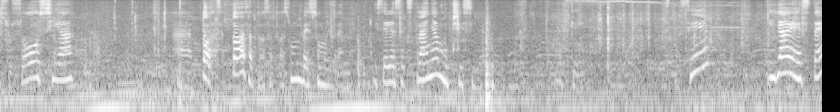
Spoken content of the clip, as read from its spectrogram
su socia, a todas, a todas, a todas, a todas. Un beso muy grande. Y se les extraña muchísimo. Ok. Este así. Y ya este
